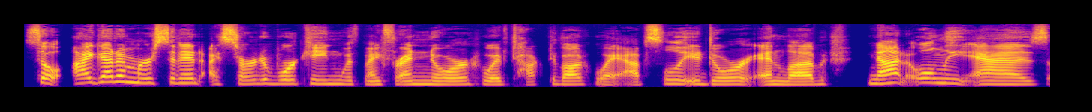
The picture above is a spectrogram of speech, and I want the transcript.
So I got immersed in it. I started working with my friend Noor, who I've talked about, who I absolutely adore and love, not only as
